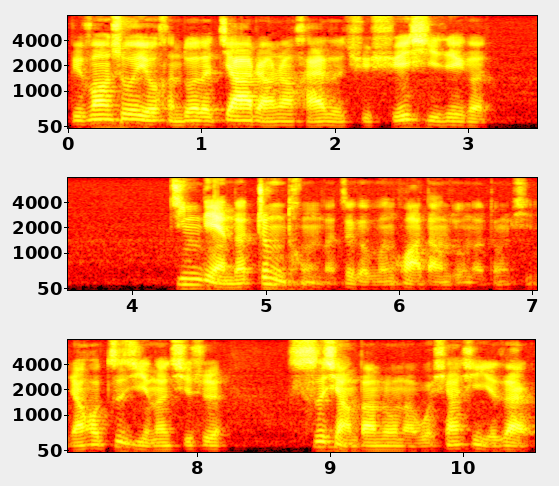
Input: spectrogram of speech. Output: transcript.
比方说有很多的家长让孩子去学习这个经典的正统的这个文化当中的东西，然后自己呢，其实思想当中呢，我相信也在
